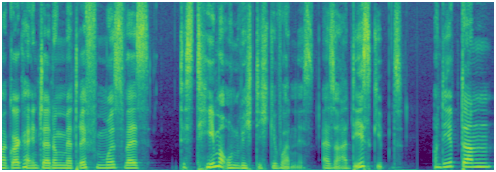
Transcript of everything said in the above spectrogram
man gar keine Entscheidung mehr treffen muss, weil das Thema unwichtig geworden ist. Also auch das gibt's. Und ich habe dann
